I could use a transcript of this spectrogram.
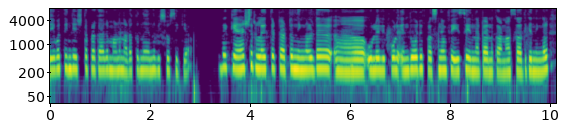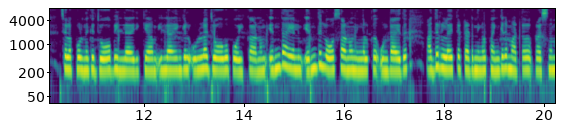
ദൈവത്തിന്റെ ഇഷ്ടപ്രകാരമാണ് നടക്കുന്നതെന്ന് വിശ്വസിക്കുക. ഇവിടെ ക്യാഷ് റിലേറ്റഡ് ആയിട്ട് നിങ്ങളുടെ ഉള്ളിൽ ഇപ്പോൾ എന്തോ ഒരു പ്രശ്നം ഫേസ് ചെയ്യുന്നതായിട്ടാണ് കാണാൻ സാധിക്കുക നിങ്ങൾ ചിലപ്പോൾ നിങ്ങൾക്ക് ജോബ് ഇല്ലായിരിക്കാം ഇല്ല എങ്കിൽ ഉള്ള ജോബ് പോയി കാണും. എന്തായാലും എന്ത് ലോസാണോ നിങ്ങൾക്ക് ഉണ്ടായത് അത് റിലേറ്റഡ് ആയിട്ട് നിങ്ങൾ ഭയങ്കരമായിട്ട് പ്രശ്നം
